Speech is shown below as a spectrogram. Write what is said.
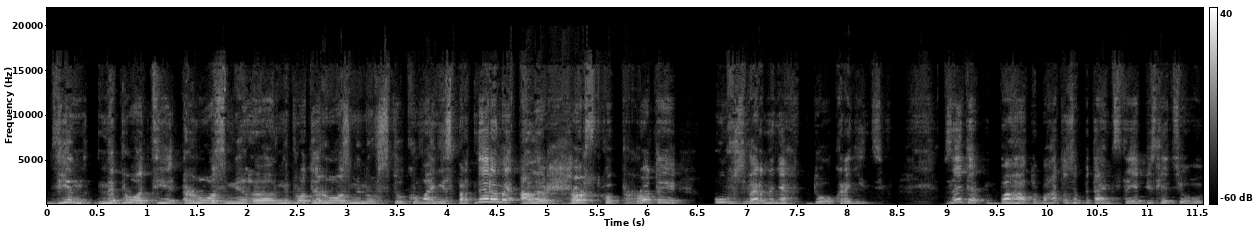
він не проти розмі... не проти розміну в спілкуванні з партнерами, але жорстко проти у зверненнях до українців. Знаєте, багато багато запитань стає після цього,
